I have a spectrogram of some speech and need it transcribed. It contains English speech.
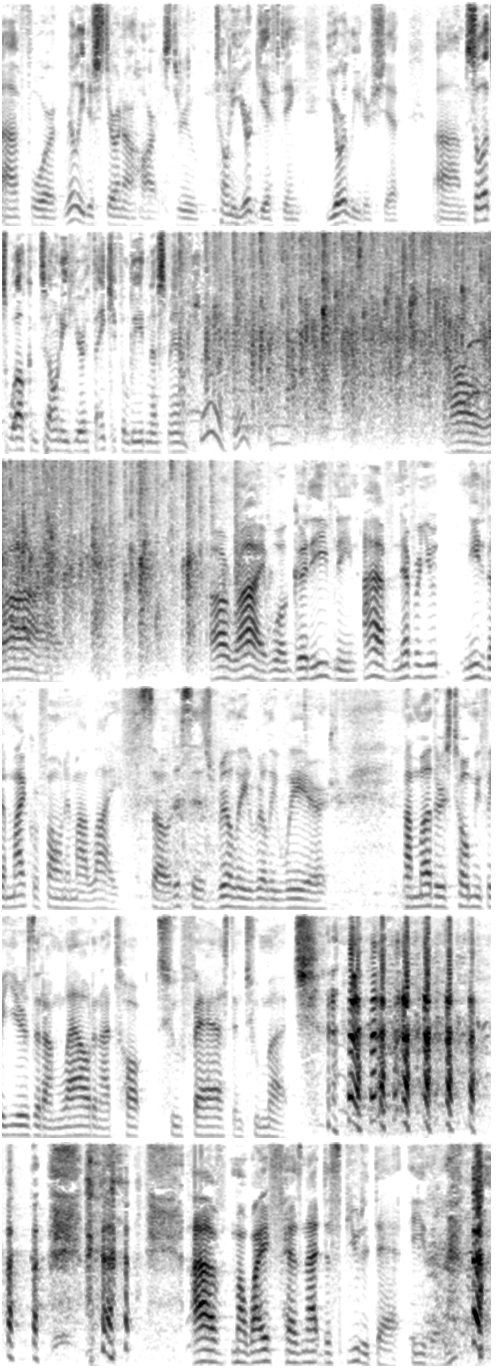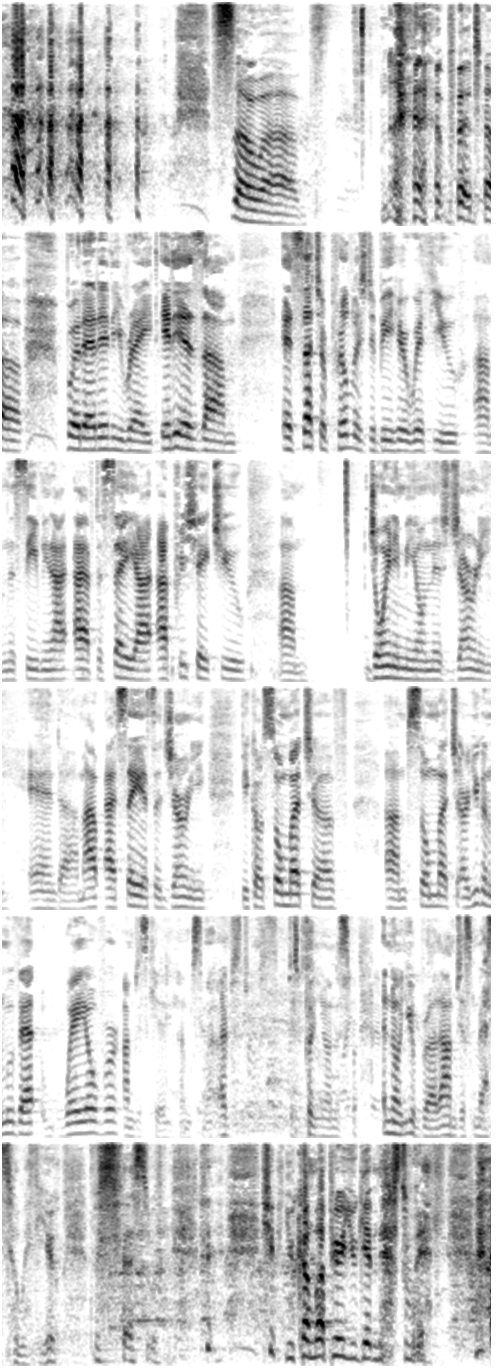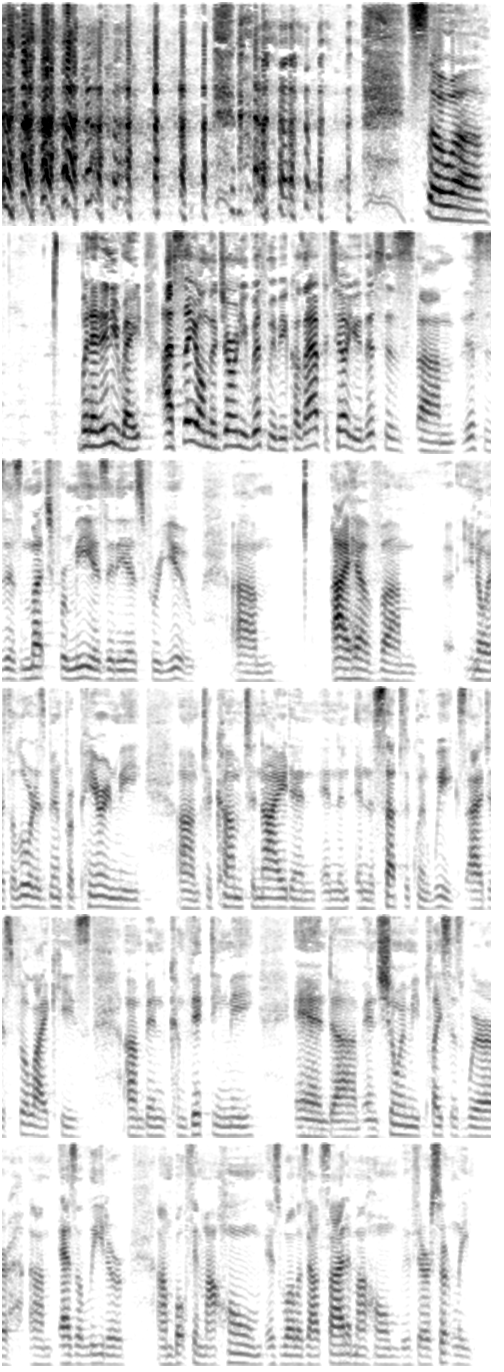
uh, for really just stirring our hearts through, Tony, your gifting, your leadership. Um, so let's welcome Tony here. Thank you for leading us, man. Sure. Thanks. All right. All right. Well, good evening. I have never u- needed a microphone in my life, so this is really, really weird. My mother has told me for years that I'm loud and I talk too fast and too much. I've, my wife has not disputed that either. so, uh, but uh, but at any rate, it is um, it's such a privilege to be here with you um, this evening. I, I, have to say I, I appreciate you um, joining me on this journey, and um, I, I, say it's a journey because so much of um, so much. Are you going to move that way over? I'm just kidding. I'm just, I'm just, just putting you on the spot. No, you brother. I'm just messing with you. you come up here, you get messed with. so, um, but at any rate, I say on the journey with me because I have to tell you this is um, this is as much for me as it is for you. Um, I have, um, you know, as the Lord has been preparing me um, to come tonight and, and in the subsequent weeks, I just feel like He's um, been convicting me and um, and showing me places where, as a leader, both in my home as well as outside of my home, there are certainly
